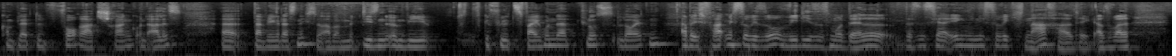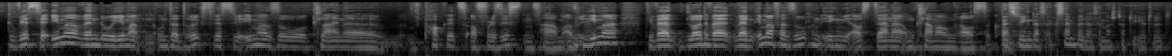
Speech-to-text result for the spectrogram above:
kompletten Vorratsschrank und alles, äh, da wäre das nicht so. Aber mit diesen irgendwie gefühlt 200 plus Leuten, Aber ich frage mich sowieso, wie dieses Modell, das ist ja irgendwie nicht so wirklich nachhaltig. Also weil du wirst ja immer, wenn du jemanden unterdrückst, wirst du immer so kleine Pockets of Resistance haben. Also immer, die, werd, Leute werden, werden immer versuchen, irgendwie aus deiner Umklammerung rauszukommen. deswegen das Exempel, das immer statuiert wird.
